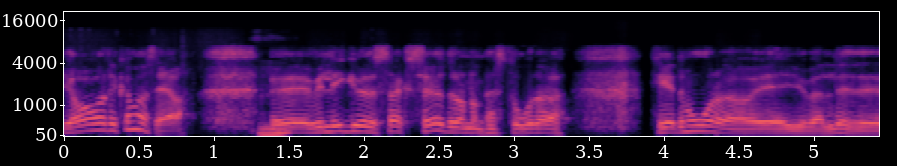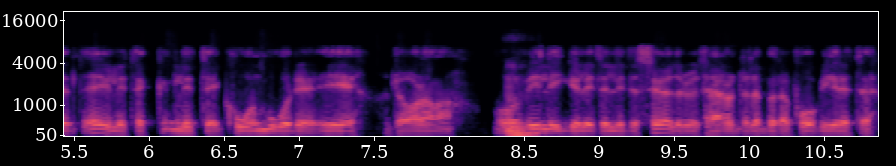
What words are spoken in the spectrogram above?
Ja, det kan man säga. Mm. Eh, vi ligger väl strax söder om de här stora. Hedemora är ju, väldigt, är ju lite, lite kornbord i Dalarna. Och mm. vi ligger lite, lite söderut här och där det börjar på bli lite,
